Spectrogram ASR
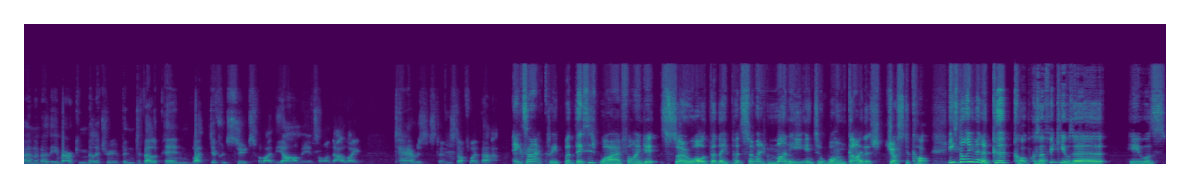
and I know the American military have been developing like different suits for like the army and so on that are like tear resistant and stuff like that. Exactly, but this is why I find it so odd that they put so much money into one guy that's just a cop. He's not even a good cop because I think he was a he was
